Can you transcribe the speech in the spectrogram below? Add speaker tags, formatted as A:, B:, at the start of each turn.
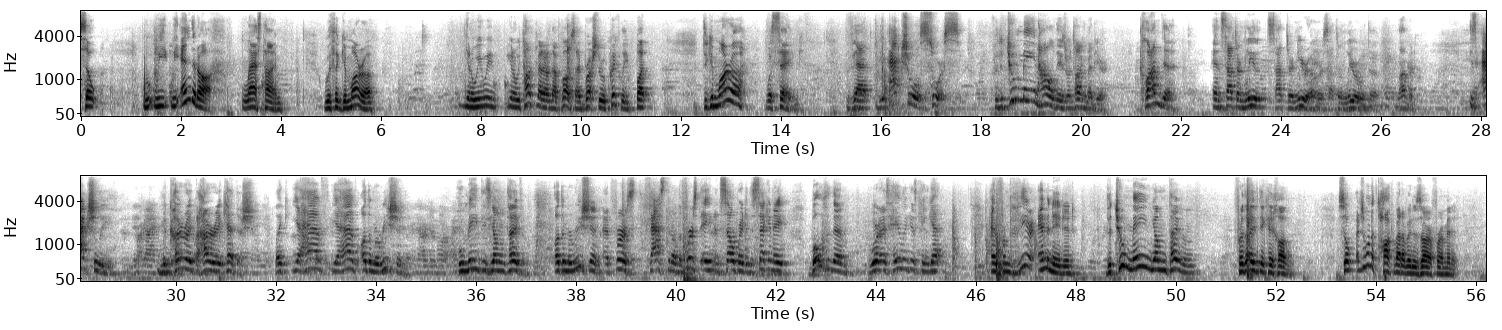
A: So we we ended off last time with a Gemara. You know, we, we you know we talked about it on that verse. I brushed through it quickly, but the Gemara was saying that the actual source for the two main holidays we're talking about here, Klande and Saturn Saturnira or Saturn Lira with the Lamed, is actually Mekare Bahare Kedesh. Like you have you have Adam Arishin who made these Yom Tovim. Adam Arishin at first fasted on the first eight and celebrated the second eight. Both of them were as halig as can get. And from there emanated the two main Yom Tovim for the Avdei Kechavim. So I just want to talk about Avodah Zarah for a minute.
